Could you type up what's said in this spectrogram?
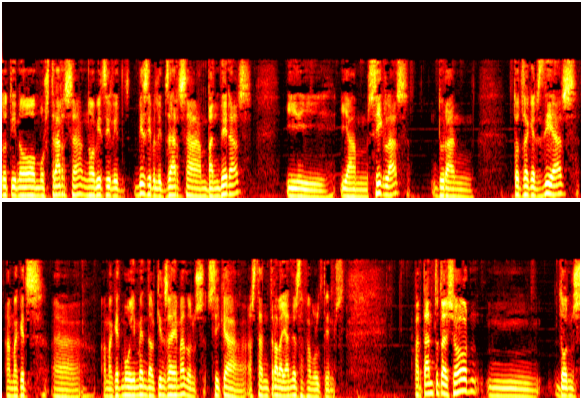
tot i no mostrar-se, no visibilitzar-se amb banderes i, i amb sigles durant tots aquests dies amb, aquests, eh, amb aquest moviment del 15M doncs sí que estan treballant des de fa molt temps. Per tant tot això mm, doncs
